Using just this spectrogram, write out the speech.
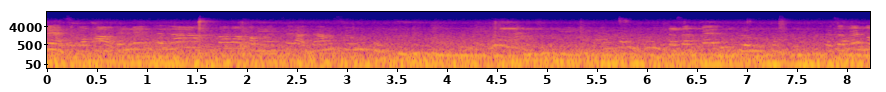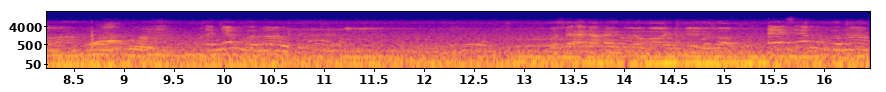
maintenant qu'on va commencer la danse. Ça s'appelle le Ça s'appelle comment Premier mouvement. Deuxième mouvement.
